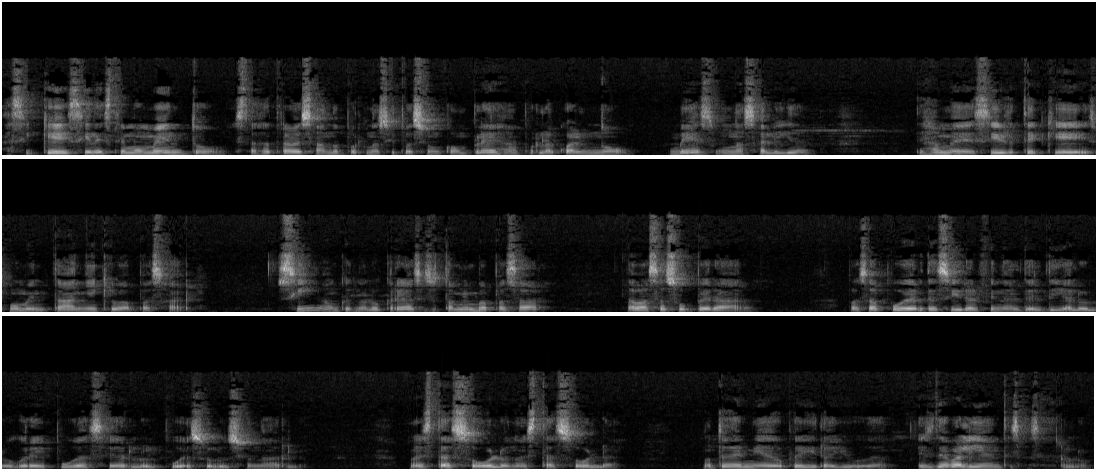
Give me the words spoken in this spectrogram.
Así que si en este momento estás atravesando por una situación compleja por la cual no ves una salida, déjame decirte que es momentánea y que va a pasar. Sí, aunque no lo creas, eso también va a pasar. La vas a superar. Vas a poder decir al final del día lo logré, pude hacerlo y pude solucionarlo. No estás solo, no estás sola. No te dé miedo pedir ayuda. Es de valientes hacerlo.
